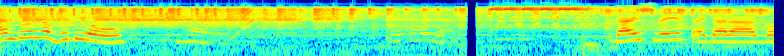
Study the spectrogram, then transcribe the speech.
I'm doing a video. Guys, wait, I gotta go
